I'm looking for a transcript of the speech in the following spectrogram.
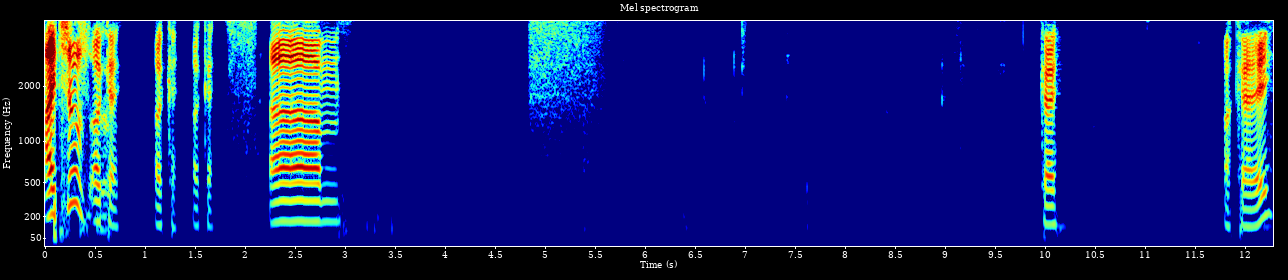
I choose. Okay, okay, okay. Um. Okay. Okay.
